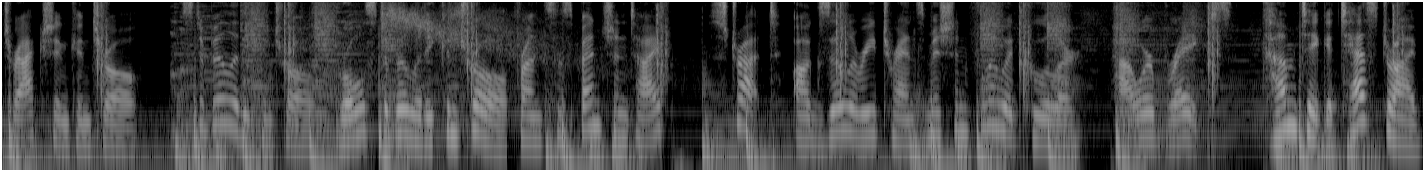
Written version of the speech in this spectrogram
traction control, stability control, roll stability control, front suspension type, strut, auxiliary transmission fluid cooler, power brakes. Come take a test drive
